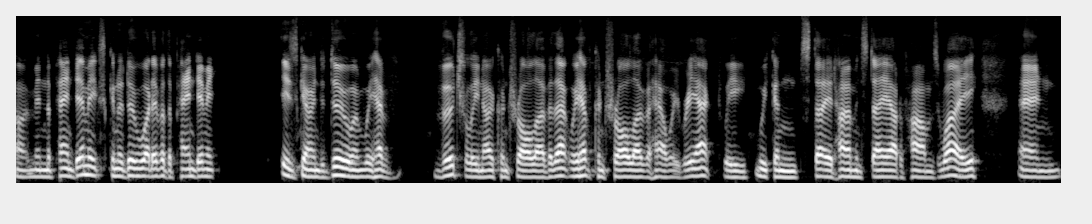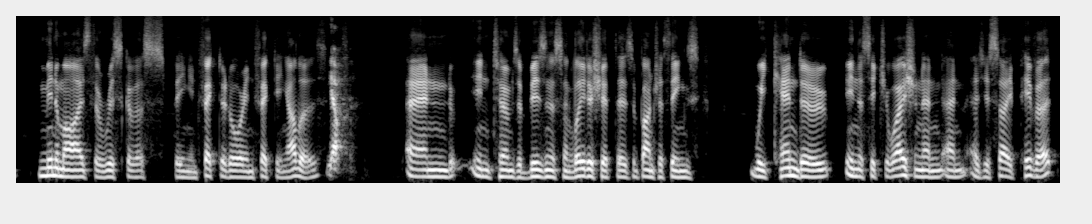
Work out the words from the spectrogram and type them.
I mean, the pandemic's going to do whatever the pandemic is going to do, and we have virtually no control over that. We have control over how we react. We we can stay at home and stay out of harm's way, and minimize the risk of us being infected or infecting others. Yep. And in terms of business and leadership, there's a bunch of things we can do in the situation and and as you say pivot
